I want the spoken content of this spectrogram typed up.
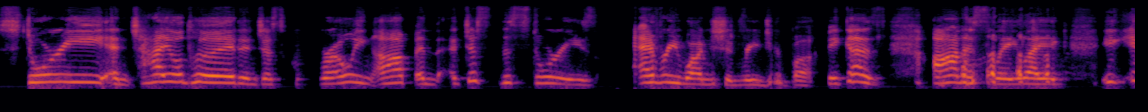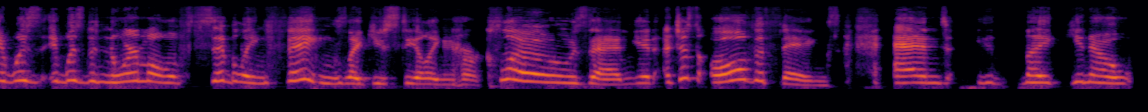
story and childhood and just growing up and uh, just the stories everyone should read your book because honestly like it was it was the normal sibling things like you stealing her clothes and you know, just all the things and like you know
